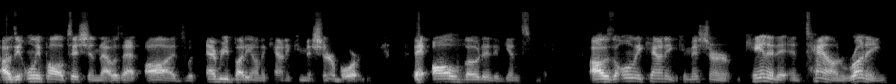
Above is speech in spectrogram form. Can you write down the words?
I was the only politician that was at odds with everybody on the county commissioner board. They all voted against me. I was the only county commissioner candidate in town running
